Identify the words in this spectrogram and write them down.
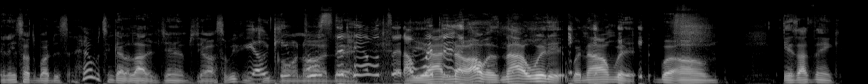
and they talked about this. Hamilton got a lot of gems, y'all, so we can Yo, keep, keep going boosting day. Hamilton. I'm yeah, I it. know. I was not with it, but now I'm with it. But um, is I think,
